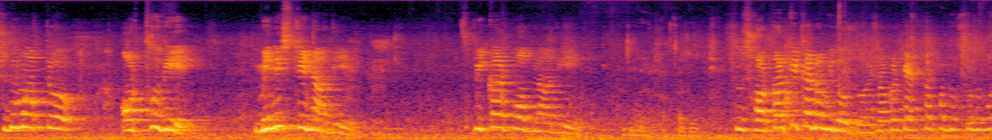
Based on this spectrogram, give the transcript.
শুধুমাত্র অর্থ দিয়ে মিনিস্ট্রি না দিয়ে স্পিকার পদ না দিয়ে, শুধু সরকারকে কেন আমি দোষ দেবো? সরকারকে একটা পদ দোষ দেবো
